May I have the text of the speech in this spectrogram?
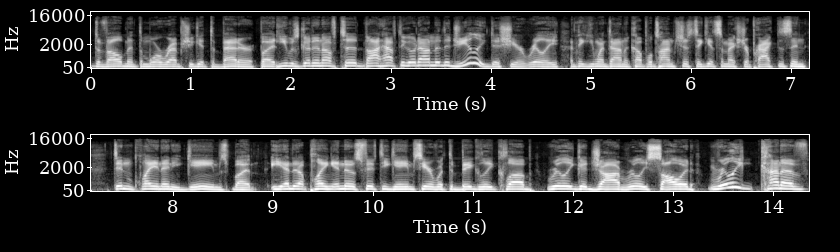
development, the more reps you get, the better. But he was good enough to not have to go down to the G League this year, really. I think he went down a couple times just to get some extra practice in. Didn't play in any games, but he ended up playing in those 50 games here with the big league club. Really good job, really solid, really kind of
